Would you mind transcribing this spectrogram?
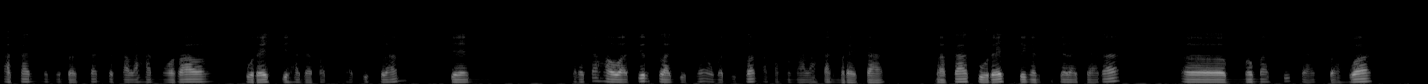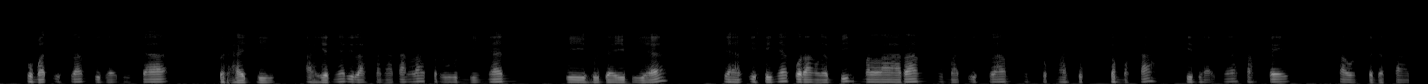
akan menyebabkan kekalahan moral Quraisy di hadapan umat Islam dan mereka khawatir selanjutnya umat Islam akan mengalahkan mereka. Maka Quraisy dengan segala cara eh, memastikan bahwa umat Islam tidak bisa berhaji. Akhirnya dilaksanakanlah perundingan di Hudaibiyah yang isinya kurang lebih melarang umat Islam untuk masuk ke Mekah setidaknya sampai tahun ke depan.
